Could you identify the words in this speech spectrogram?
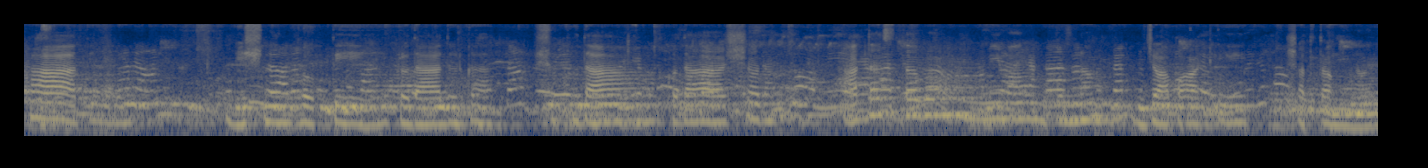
খাতি বিষ্ণু ভক্তি প্রদা দুর্গা সুখদা কদা সদা আদাস্তব মিমং পূর্ণম জপাঠে সত্যম নয়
